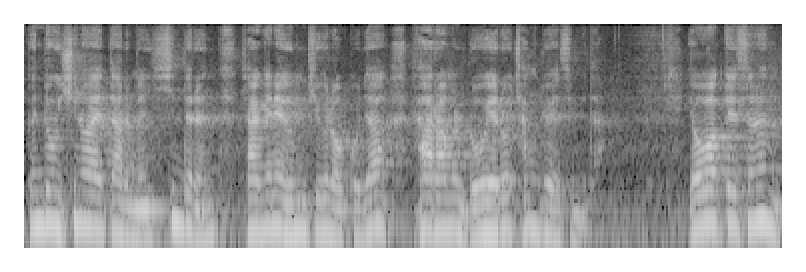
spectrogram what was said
근동 신화에 따르면 신들은 자기네 음식을 얻고자 사람을 노예로 창조했습니다. 여호와께서는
